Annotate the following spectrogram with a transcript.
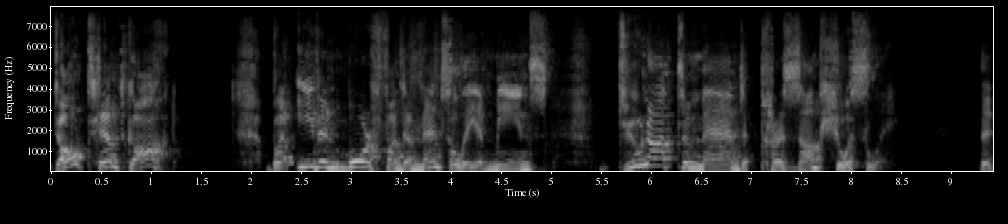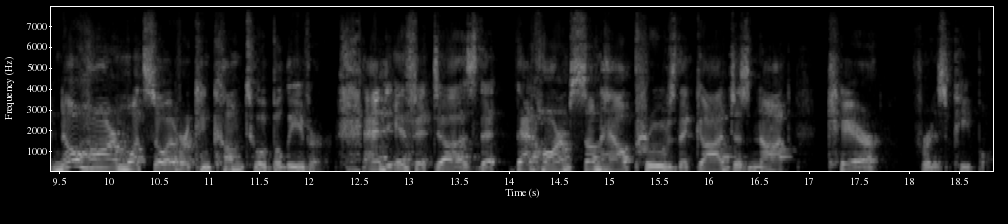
Don't tempt God. But even more fundamentally, it means do not demand presumptuously that no harm whatsoever can come to a believer. And if it does, that that harm somehow proves that God does not care for his people.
